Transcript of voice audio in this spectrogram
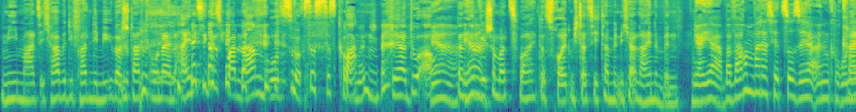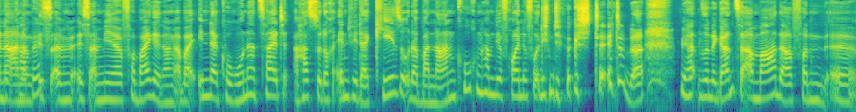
Niemals. Ich habe die Pandemie überstanden, ohne ein einziges Bananenbrot zu das ist das backen. Ja, du auch. Ja, Dann ja. sind wir schon mal zwei. Das freut mich, dass ich damit nicht alleine bin. Ja, ja. Aber warum war das jetzt so sehr an Corona? Keine Ahnung, ist, ist an mir vorbeigegangen. Aber in der Corona-Zeit hast du doch entweder Käse oder Bananenkuchen, haben dir Freunde vor die Tür gestellt. Oder wir hatten so eine ganze Armada von äh,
